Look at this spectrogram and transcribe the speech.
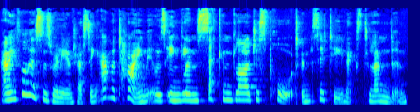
And I thought this was really interesting. At the time, it was England's second largest port and city next to London,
